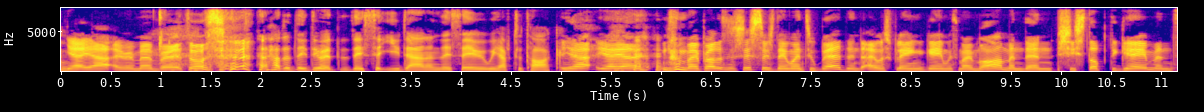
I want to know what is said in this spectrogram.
Yeah, yeah, I remember. It was. How did they do it? Did they sit you down and they say we have to talk? Yeah, yeah, yeah. my brothers and sisters they went to bed, and I was playing a game with my mom, and then she stopped the game, and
